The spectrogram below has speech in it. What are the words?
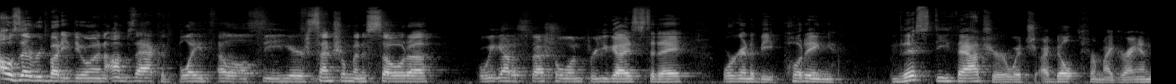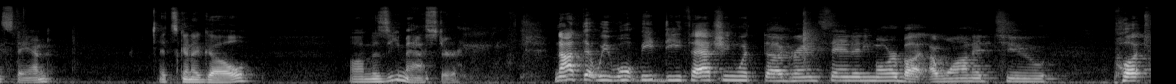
How's everybody doing? I'm Zach with Bladez LLC here, Central Minnesota. We got a special one for you guys today. We're going to be putting this dethatcher, which I built for my grandstand, it's going to go on the Z-Master. Not that we won't be dethatching with the grandstand anymore, but I wanted to put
